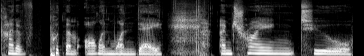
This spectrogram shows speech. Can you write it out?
kind of put them all in one day, I'm trying to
